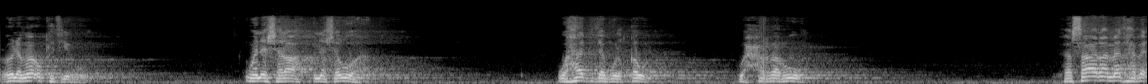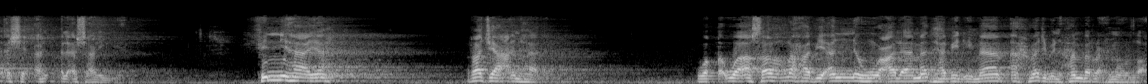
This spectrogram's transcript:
علماء كثيرون ونشراه نشروها. وهذبوا القول وحرروه. فصار مذهب الأشعرية. في النهاية رجع عن هذا. وأصرح بأنه على مذهب الإمام أحمد بن حنبل رحمه الله.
